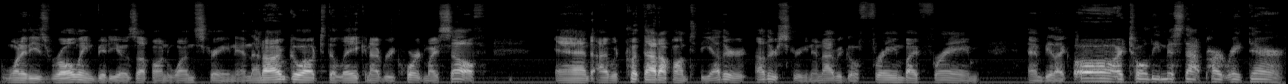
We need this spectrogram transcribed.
one of these rolling videos up on one screen, and then I would go out to the lake and I'd record myself, and I would put that up onto the other other screen, and I would go frame by frame, and be like, "Oh, I totally missed that part right there,"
